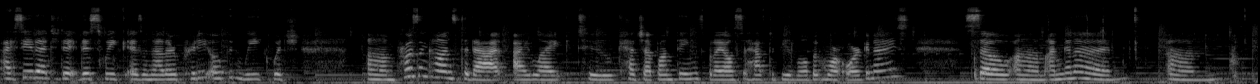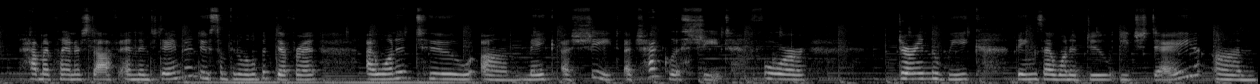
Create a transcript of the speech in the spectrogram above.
I see that today, this week is another pretty open week, which um, pros and cons to that. I like to catch up on things, but I also have to be a little bit more organized. So um, I'm gonna um, have my planner stuff and then today I'm gonna do something a little bit different. I wanted to um, make a sheet, a checklist sheet for during the week things I want to do each day, um,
